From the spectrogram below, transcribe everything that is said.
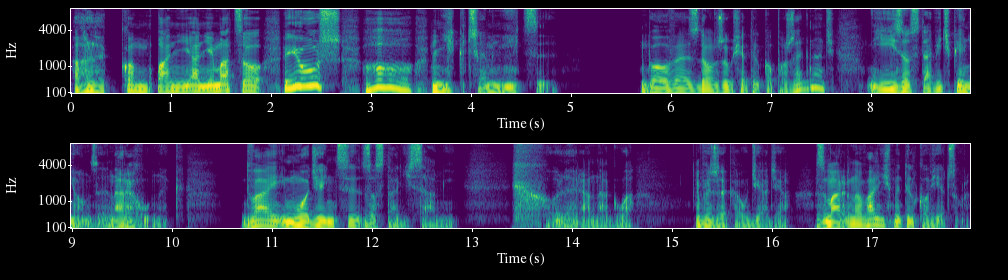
ale kompania nie ma co. Już, o, nikczemnicy. Bowe zdążył się tylko pożegnać i zostawić pieniądze na rachunek. Dwaj młodzieńcy zostali sami. Cholera nagła, wyrzekał dziadzia. Zmarnowaliśmy tylko wieczór.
